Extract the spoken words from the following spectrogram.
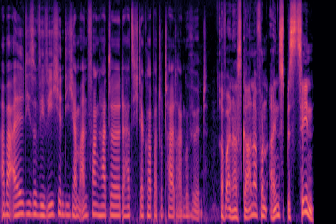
aber all diese Wehwehchen, die ich am Anfang hatte, da hat sich der Körper total dran gewöhnt. Auf einer Skala von 1 bis 10,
